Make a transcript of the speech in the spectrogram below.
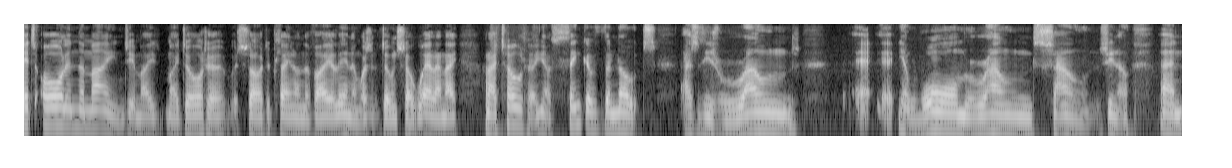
it's all in the mind. My my daughter started playing on the violin and wasn't doing so well, and I and I told her, you know, think of the notes as these round uh, you know, warm, round sounds, you know, and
